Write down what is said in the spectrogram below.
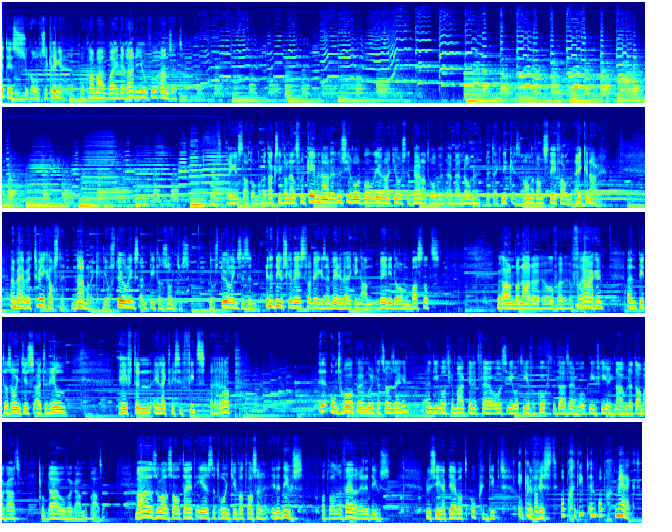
Dit is Goolse Kringen, het programma waar je de radio voor aanzet. Goolse Kringen staat onder redactie van Els van Kemenade, Lucie Roodbol, Leonard Joosten, Bernard Robbe en Ben Lonen. De techniek is in handen van Stefan Eikenaar. En we hebben twee gasten, namelijk Jos Steurlings en Pieter Zoontjes. Jos Steurlings is in het nieuws geweest vanwege zijn medewerking aan Benidorm Bastards. We gaan hem daar nader over vragen. En Pieter Zoontjes uit Riel heeft een elektrische fiets rap eh, ontworpen, moet ik dat zo zeggen. En die wordt gemaakt in het Verre Oosten, die wordt hier verkocht. Daar zijn we ook nieuwsgierig naar hoe dat allemaal gaat. Ook daarover gaan we praten. Maar zoals altijd, eerst het rondje, wat was er in het nieuws? Wat was er verder in het nieuws? Lucie, heb jij wat opgediept, Ik heb wat opgevist? opgediept en opgemerkt.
